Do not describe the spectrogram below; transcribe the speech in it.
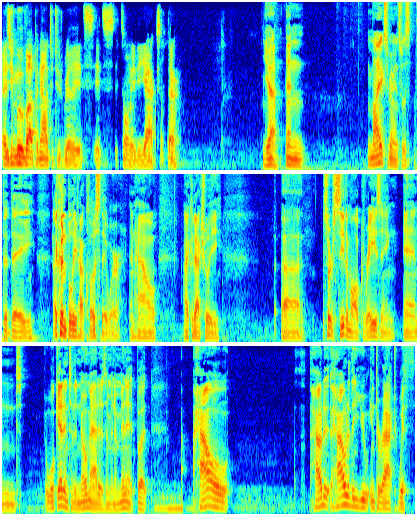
as you move up in altitude, really, it's it's it's only the yaks up there. Yeah, and my experience was that they I couldn't believe how close they were and how I could actually uh, sort of see them all grazing. And we'll get into the nomadism in a minute, but how how do how do you interact with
